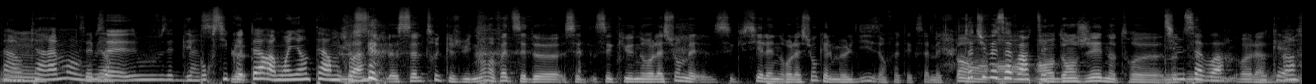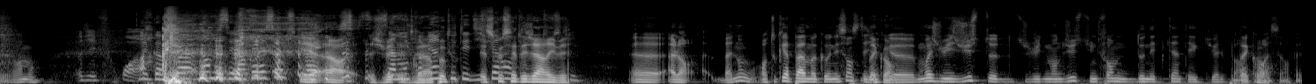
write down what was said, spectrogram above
Putain, Mm. Carrément, vous, êtes, vous êtes des boursicoteurs à moyen terme, Le, quoi. seul- le seul truc que je lui demande, en fait, c'est de, c'est, c'est qu'une relation, mais c'est que si elle a une relation, qu'elle me le dise, en fait, et que ça mette pas Toi, en, tu veux en- savoir, en danger notre. Team notre- savoir. Voilà, Ok. euh, vraiment. J'ai froid. Ouais, comme toi. Non, mais c'est intéressant parce que Et alors, je vais, ça je montre vais un bien peu. que tout est différent. Est-ce que c'est déjà arrivé Euh, alors, bah non, en tout cas pas à ma connaissance. C'est-à-dire que moi, je lui, juste, je lui demande juste une forme d'honnêteté intellectuelle par rapport D'accord. à ça, en fait,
